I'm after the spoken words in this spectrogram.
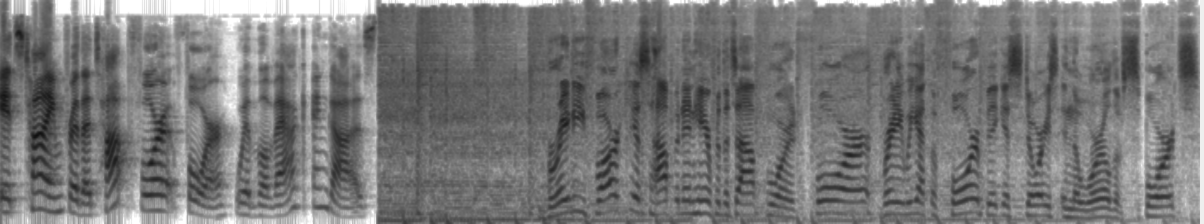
It's time for the top four at four with Levack and Goz. Brady Farkas hopping in here for the top four at four. Brady, we got the four biggest stories in the world of sports,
